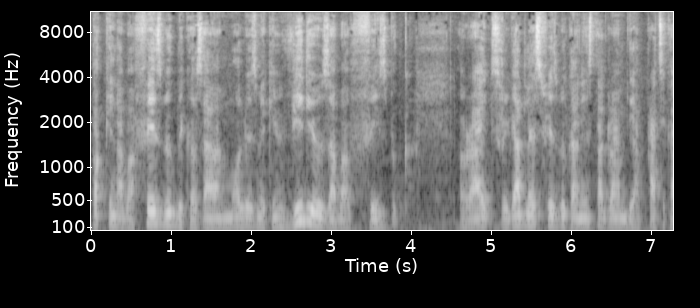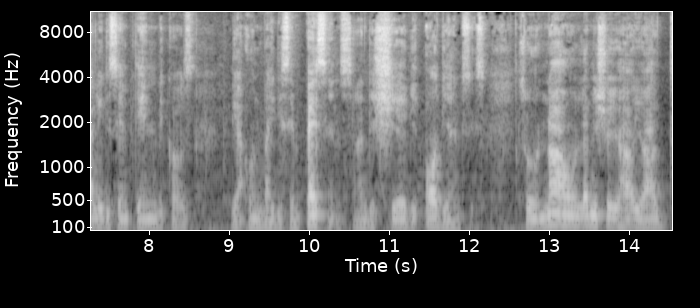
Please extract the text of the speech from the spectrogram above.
talking about facebook because i'm always making videos about facebook. All right regardless facebook and instagram they are practically the same thing because they are owned by the same persons and they share the audiences. So now let me show you how your ad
